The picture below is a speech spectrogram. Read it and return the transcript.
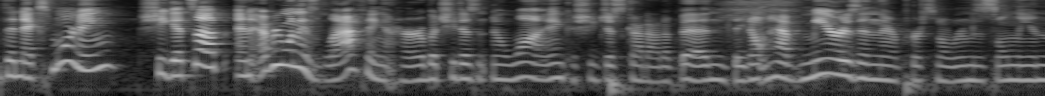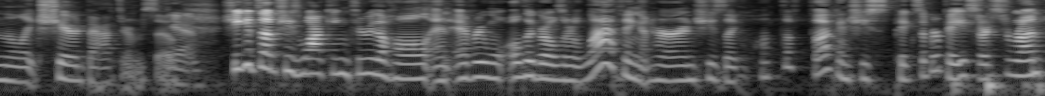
The next morning, she gets up and everyone is laughing at her, but she doesn't know why because she just got out of bed. They don't have mirrors in their personal rooms; it's only in the like shared bathroom. So Yeah. she gets up, she's walking through the hall, and everyone, all the girls are laughing at her, and she's like, "What the fuck?" And she picks up her pace, starts to run,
